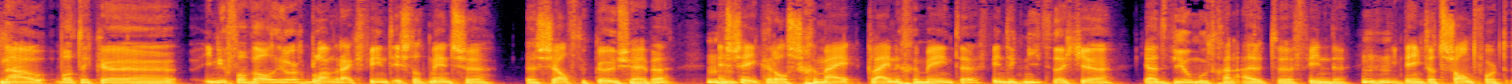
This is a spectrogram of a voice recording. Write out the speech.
Nou, wat ik in ieder geval wel heel erg belangrijk vind... is dat mensen zelf de keuze hebben. En mhm. zeker als kleine gemeente vind ik niet dat je ja, het wiel moet gaan uitvinden. Mhm. Ik denk dat Zandvoort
